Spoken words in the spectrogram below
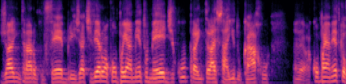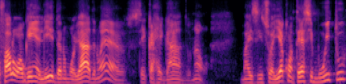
já entraram com febre, já tiveram acompanhamento médico para entrar e sair do carro. É, acompanhamento que eu falo, alguém ali dando uma olhada, não é ser carregado, não. Mas isso aí acontece muito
